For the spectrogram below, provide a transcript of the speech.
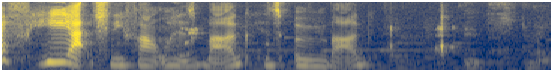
if he actually found his bag, his own bag. It's spring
